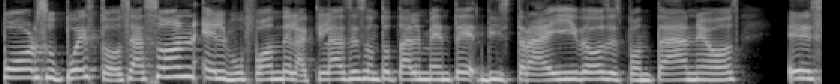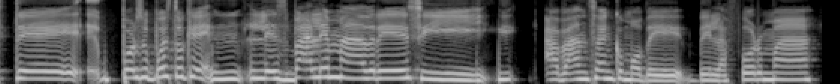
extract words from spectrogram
por supuesto, o sea, son el bufón de la clase, son totalmente distraídos, espontáneos. Este, por supuesto que les vale madres y, y avanzan como de, de la forma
